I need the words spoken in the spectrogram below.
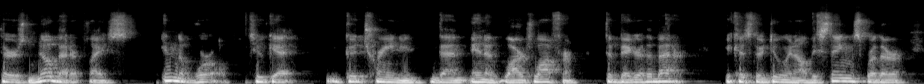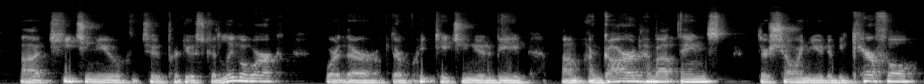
there's no better place in the world to get good training than in a large law firm. The bigger, the better, because they're doing all these things where they're uh, teaching you to produce good legal work, where they're they're teaching you to be um, on guard about things. They're showing you to be careful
